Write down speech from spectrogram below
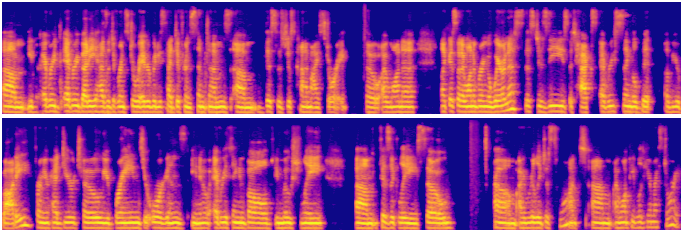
Um, you know, every everybody has a different story. Everybody's had different symptoms. Um, this is just kind of my story. So I want to, like I said, I want to bring awareness. This disease attacks every single bit of your body, from your head to your toe, your brains, your organs. You know, everything involved, emotionally, um, physically. So um, I really just want um, I want people to hear my story.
